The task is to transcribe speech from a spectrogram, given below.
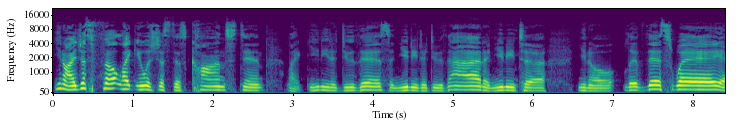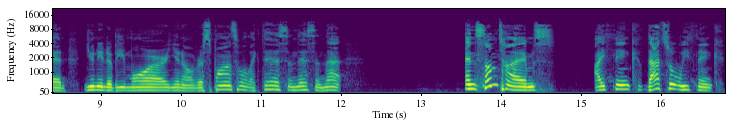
you know i just felt like it was just this constant like you need to do this and you need to do that and you need to you know live this way and you need to be more you know responsible like this and this and that. And sometimes I think that's what we think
